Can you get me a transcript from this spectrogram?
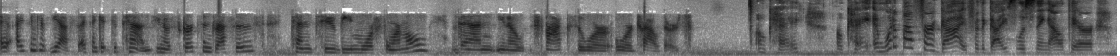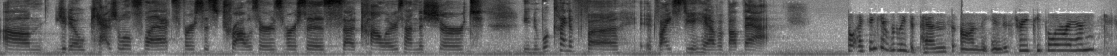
I I think it, yes, I think it depends. You know, skirts and dresses tend to be more formal than you know slacks or or trousers. Okay, okay. And what about for a guy? For the guys listening out there, um, you know, casual slacks versus trousers versus uh, collars on the shirt. You know, what kind of uh, advice do you have about that? Well, I think it really depends on the industry people are in.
